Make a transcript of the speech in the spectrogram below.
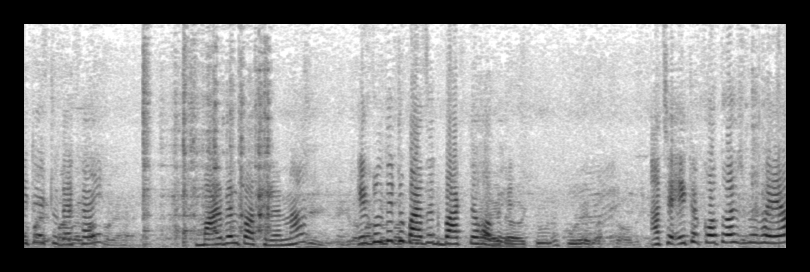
এটা একটু দেখাই। মার্বেল পাথরের না? এগুলোতে একটু বাজেট বাড়তে হবে। রাখতে হবে আচ্ছা এটা কত আসবে ভাইয়া?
